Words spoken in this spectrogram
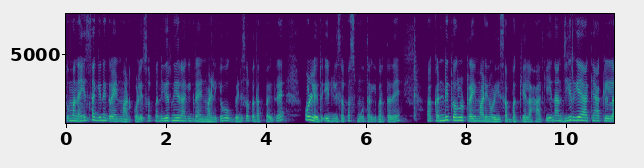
ತುಂಬ ನೈಸಾಗಿಯೇ ಗ್ರೈಂಡ್ ಮಾಡ್ಕೊಳ್ಳಿ. ಸ್ವಲ್ಪ ನೀರು ನೀರಾಗಿ ಗ್ರೈಂಡ್ ಮಾಡಲಿಕ್ಕೆ ಹೋಗಬೇಡಿ. ಸ್ವಲ್ಪ ದಪ್ಪ ಇದ್ದರೆ ಒಳ್ಳೆಯದು ಇಡ್ಲಿ ಸ್ವಲ್ಪ ಸ್ಮೂತಾಗಿ ಬರ್ತದೆ. ಖಂಡಿತವಾಗ್ಲೂ ಟ್ರೈ ಮಾಡಿ ನೋಡಿ ಈ ಸಬ್ಬಕ್ಕಿ ಎಲ್ಲ ಹಾಕಿ. ನಾನು ಜೀರಿಗೆ ಯಾಕೆ ಹಾಕಲಿಲ್ಲ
